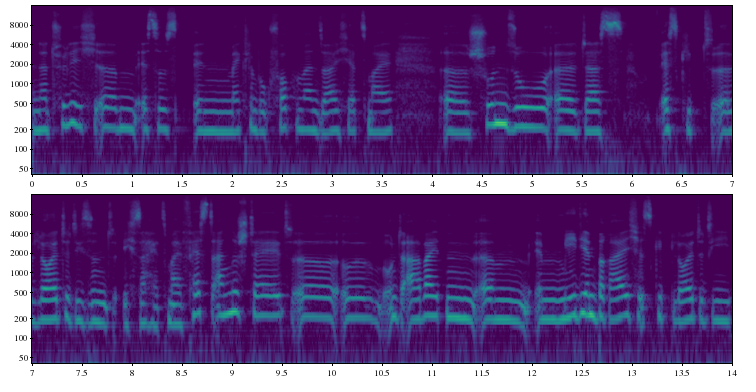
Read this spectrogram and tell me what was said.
natürlich ähm, ist es in Mecklenburg-Vorpommern, sage ich jetzt mal, äh, schon so, äh, dass es gibt äh, Leute, die sind, ich sage jetzt mal, festangestellt äh, äh, und arbeiten ähm, im Medienbereich. Es gibt Leute, die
